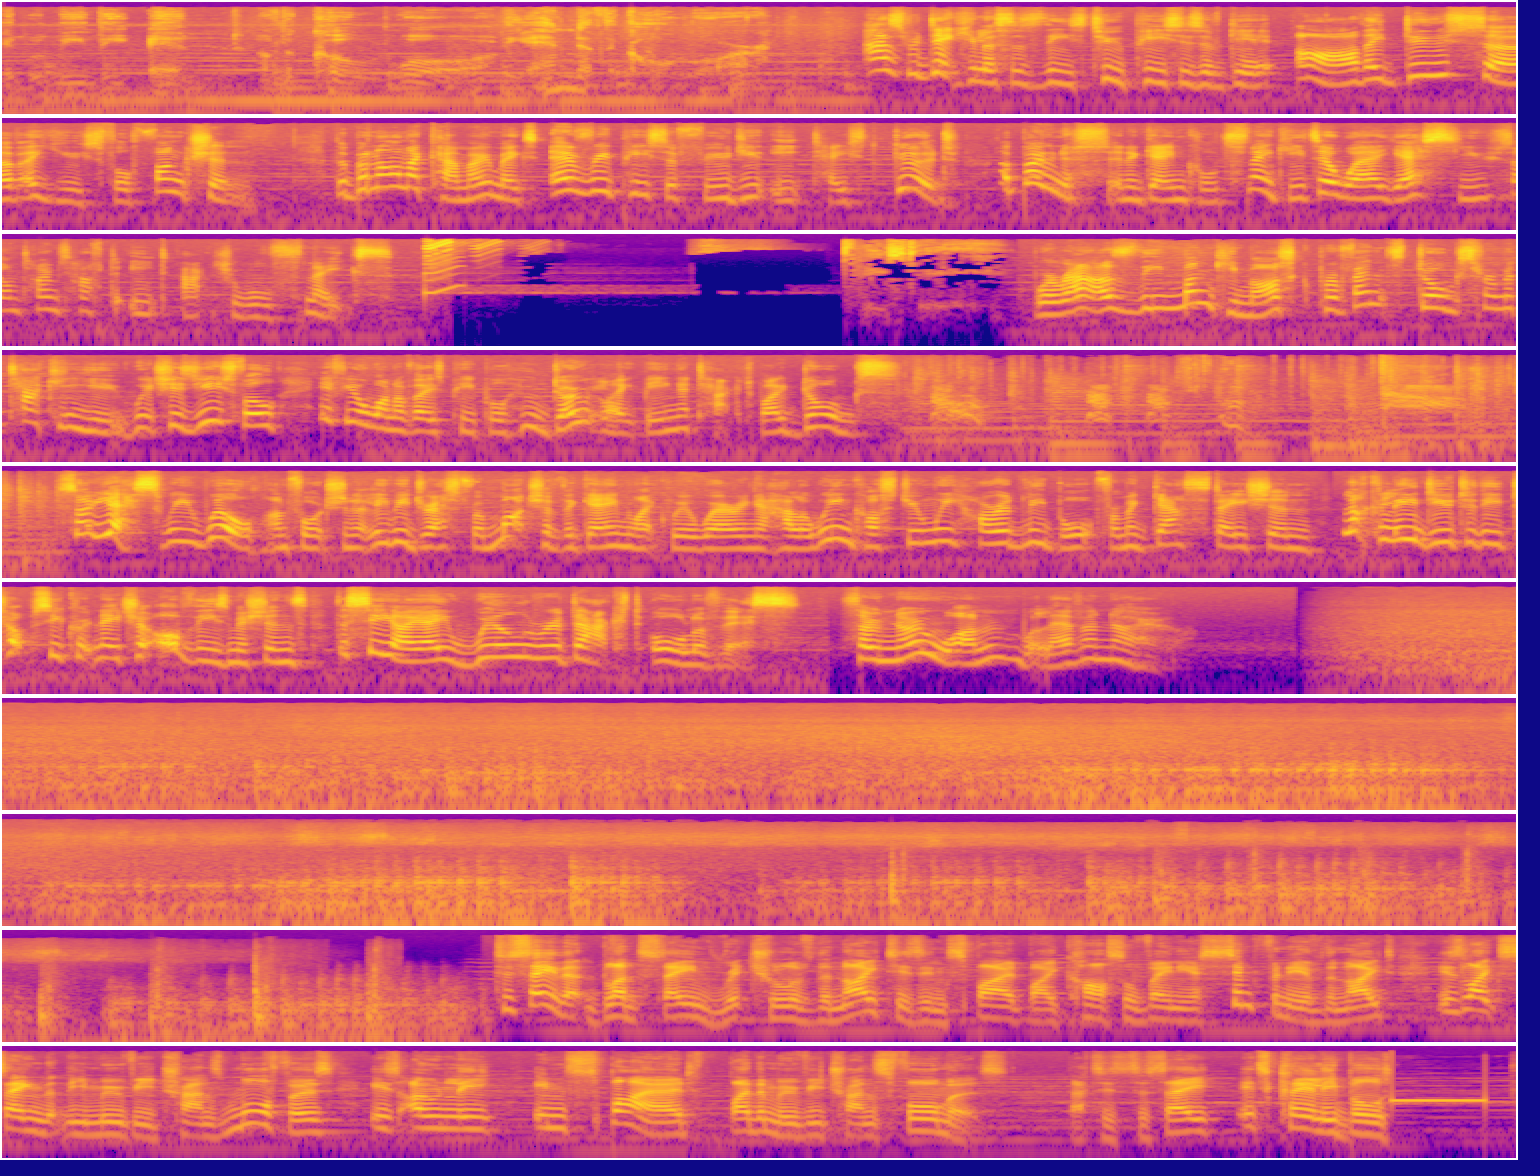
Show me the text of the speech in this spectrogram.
it will mean the end of the Cold War. The end of the Cold War. As ridiculous as these two pieces of gear are, they do serve a useful function. The banana camo makes every piece of food you eat taste good, a bonus in a game called Snake Eater where, yes, you sometimes have to eat actual snakes. Whereas the monkey mask prevents dogs from attacking you, which is useful if you're one of those people who don't like being attacked by dogs. So yes, we will unfortunately be dressed for much of the game like we're wearing a Halloween costume we hurriedly bought from a gas station. Luckily, due to the top secret nature of these missions, the CIA will redact all of this. So no one will ever know. To say that Bloodstained Ritual of the Night is inspired by Castlevania Symphony of the Night is like saying that the movie Transmorphers is only inspired by the movie Transformers. That is to say, it's clearly bull.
